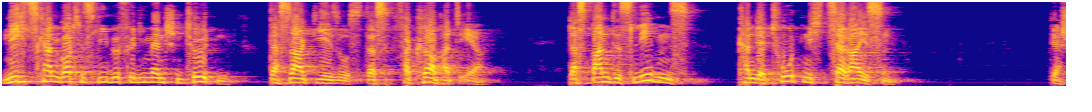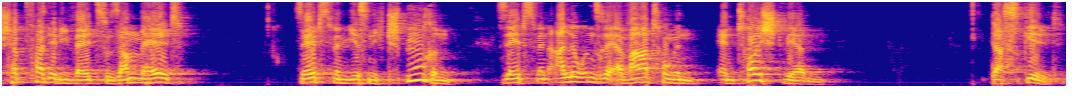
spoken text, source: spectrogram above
Nichts kann Gottes Liebe für die Menschen töten. Das sagt Jesus, das verkörpert er. Das Band des Lebens kann der Tod nicht zerreißen. Der Schöpfer, der die Welt zusammenhält, selbst wenn wir es nicht spüren, selbst wenn alle unsere Erwartungen enttäuscht werden, das gilt,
